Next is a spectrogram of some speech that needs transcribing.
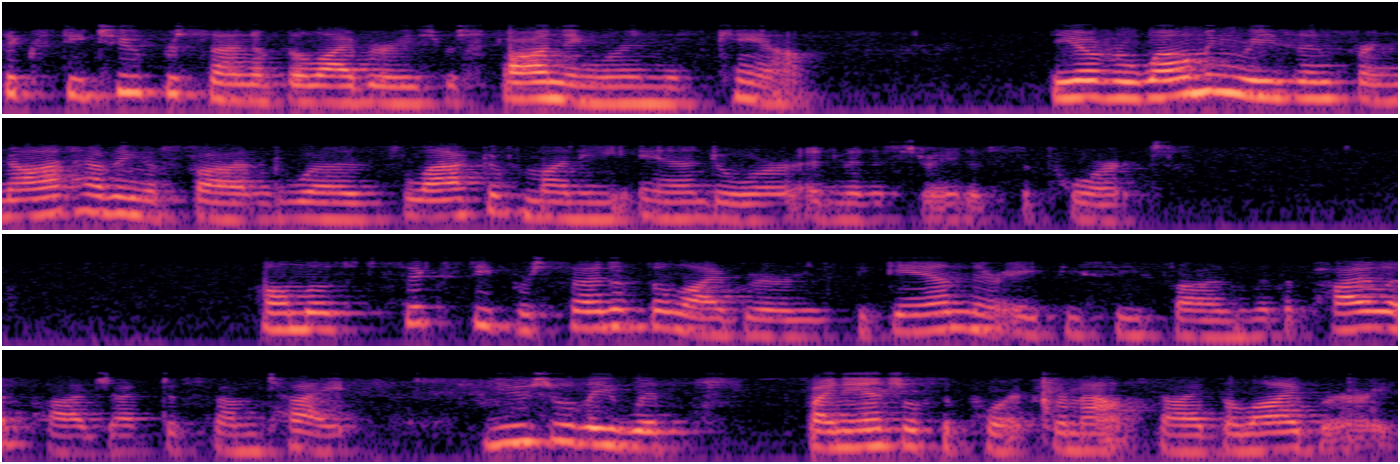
62% of the libraries responding were in this camp. The overwhelming reason for not having a fund was lack of money and or administrative support. Almost 60% of the libraries began their APC fund with a pilot project of some type, usually with financial support from outside the library.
